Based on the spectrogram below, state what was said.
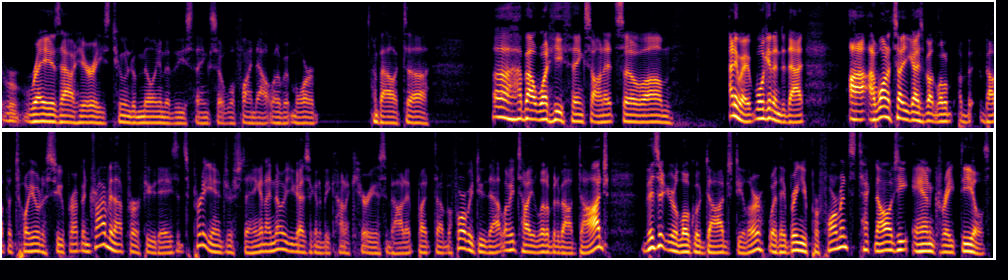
Ray is out here. He's tuned a million of these things, so we'll find out a little bit more about about what he thinks on it. So. Um, Anyway, we'll get into that. Uh, I want to tell you guys about little about the Toyota Supra. I've been driving that for a few days. It's pretty interesting, and I know you guys are going to be kind of curious about it. But uh, before we do that, let me tell you a little bit about Dodge. Visit your local Dodge dealer where they bring you performance, technology, and great deals.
